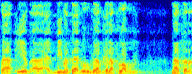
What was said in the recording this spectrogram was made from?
فيبقى دي مسائل يقولوا فيها الخلاف لفظ مثلا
